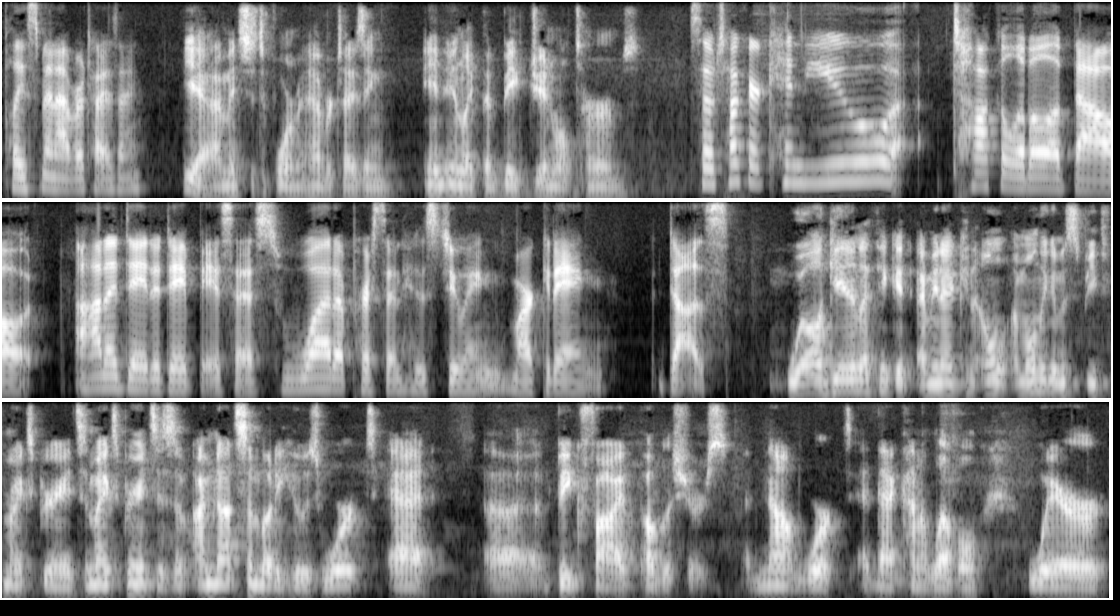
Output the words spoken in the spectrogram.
placement advertising. Yeah, I mean, it's just a form of advertising in in like the big general terms. So Tucker, can you talk a little about on a day-to-day basis what a person who's doing marketing does? Well, again, I think it. I mean, I can. I'm only going to speak from my experience, and my experience is I'm not somebody who has worked at uh, big five publishers. I've not worked at that kind of level where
